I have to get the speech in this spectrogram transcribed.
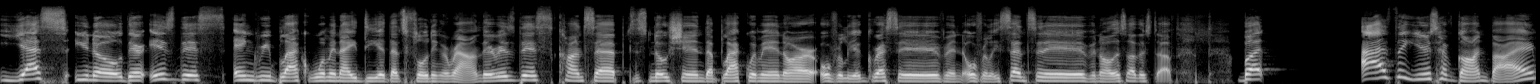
yes, you know, there is this angry black woman idea that's floating around. There is this concept, this notion that black women are overly aggressive and overly sensitive and all this other stuff. But as the years have gone by,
